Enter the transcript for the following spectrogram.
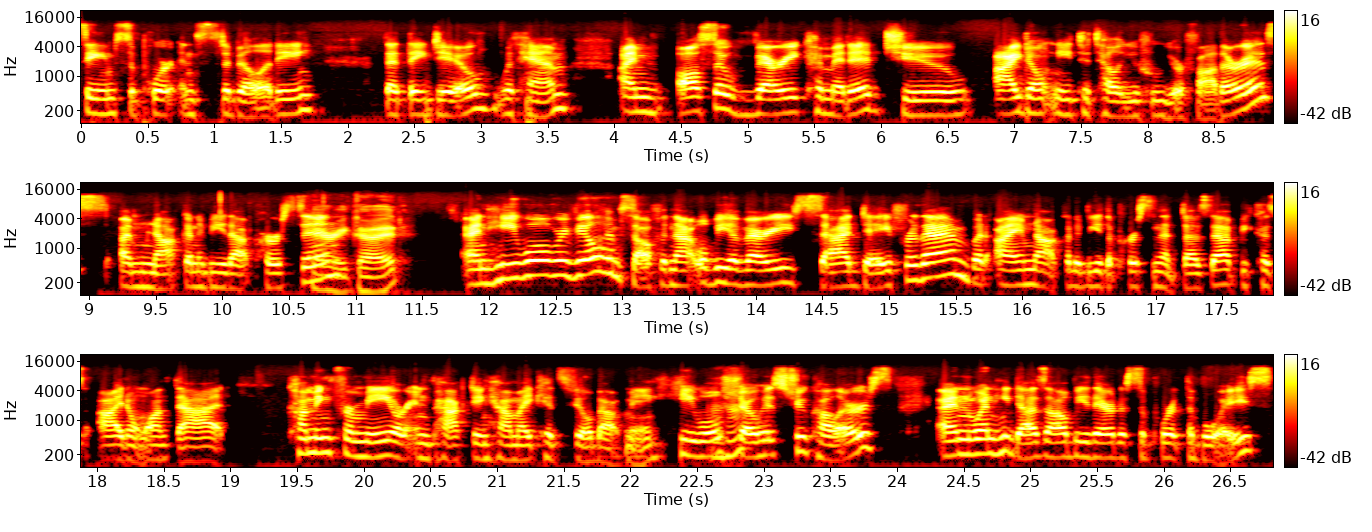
same support and stability that they do with him. I'm also very committed to I don't need to tell you who your father is. I'm not going to be that person. Very good. And he will reveal himself, and that will be a very sad day for them. But I am not going to be the person that does that because I don't want that coming from me or impacting how my kids feel about me. He will mm-hmm. show his true colors. And when he does, I'll be there to support the boys.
